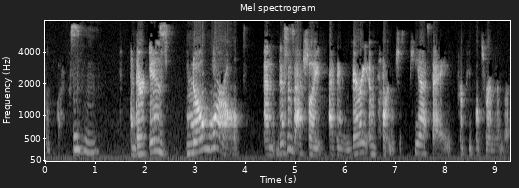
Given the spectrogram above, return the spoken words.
complex. Mm-hmm. And there is no world, and this is actually, I think, very important, just PSA for people to remember.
